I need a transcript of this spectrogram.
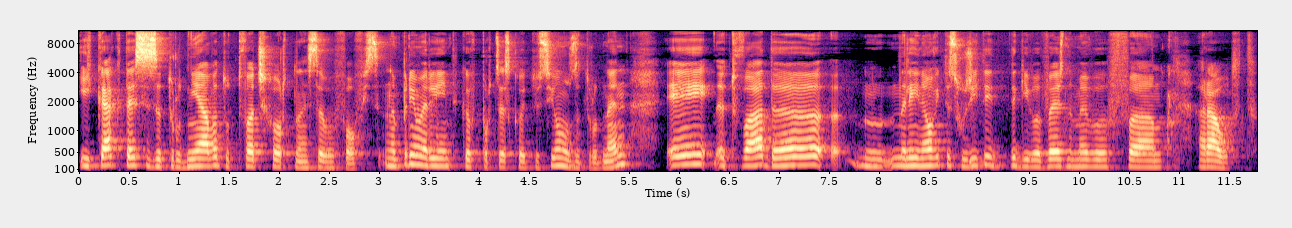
и как те се затрудняват от това, че хората не са в офис. Например, един такъв процес, който е силно затруднен, е това да нали, новите служители да ги въвеждаме в а, работата.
